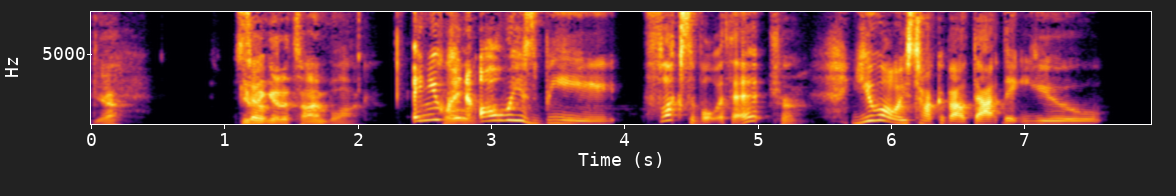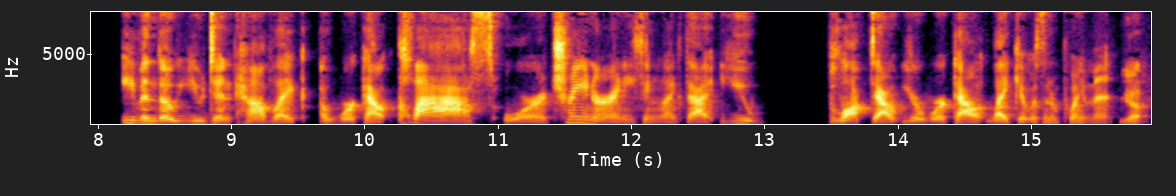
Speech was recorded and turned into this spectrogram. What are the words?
Yeah. So- Giving it a time block. And you can always be flexible with it. Sure. You always talk about that, that you, even though you didn't have like a workout class or a trainer or anything like that, you blocked out your workout like it was an appointment. Yep.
